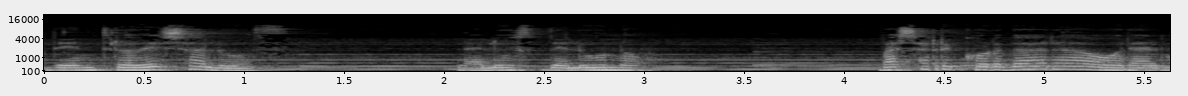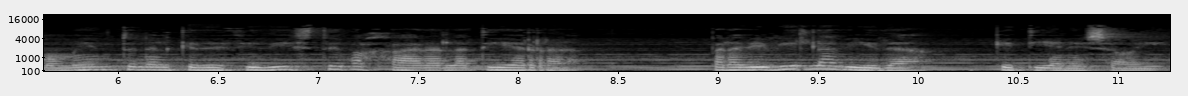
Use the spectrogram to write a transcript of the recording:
Dentro de esa luz, la luz del uno, vas a recordar ahora el momento en el que decidiste bajar a la tierra para vivir la vida que tienes hoy.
